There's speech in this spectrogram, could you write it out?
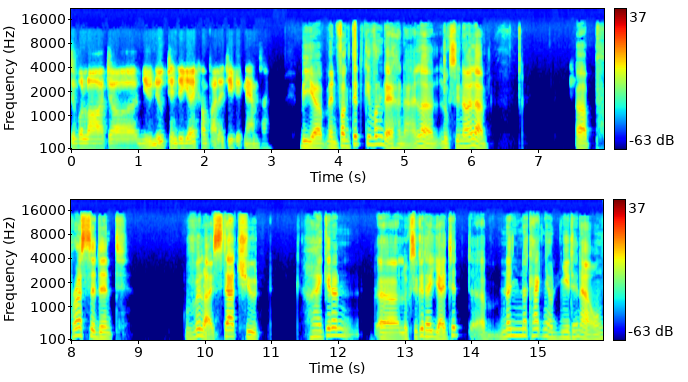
civil law cho nhiều nước trên thế giới không phải là chỉ Việt Nam thôi. Bây giờ mình phân tích cái vấn đề hồi nãy là luật sư nói là uh, precedent với lại statute hai cái đó uh, luật sư có thể giải thích uh, nó nó khác nhau như thế nào không?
